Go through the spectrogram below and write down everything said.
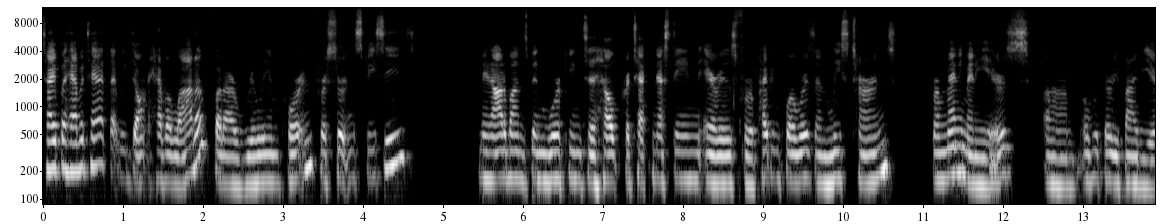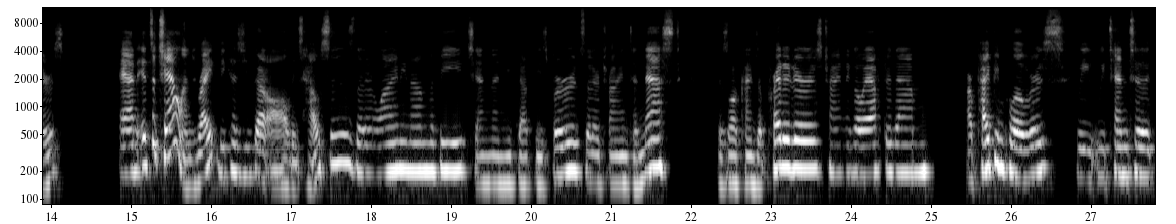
type of habitat that we don't have a lot of, but are really important for certain species. Maine Audubon's been working to help protect nesting areas for piping plovers and least terns for many, many years, um, over thirty-five years. And it's a challenge, right? Because you've got all these houses that are lining on the beach, and then you've got these birds that are trying to nest. There's all kinds of predators trying to go after them. Our piping plovers, we, we tend to,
